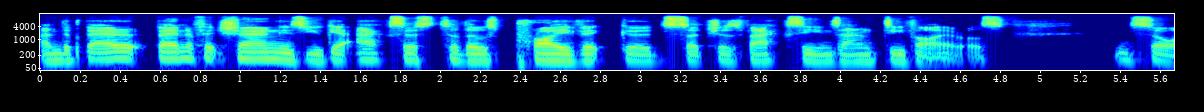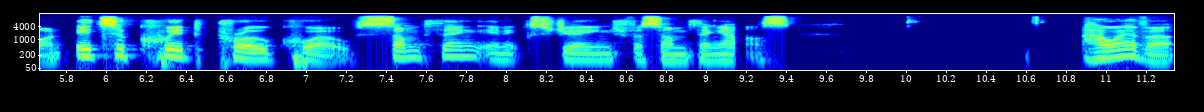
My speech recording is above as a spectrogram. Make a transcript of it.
and the benefit sharing is you get access to those private goods such as vaccines, antivirals, and so on. It's a quid pro quo, something in exchange for something else. However,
